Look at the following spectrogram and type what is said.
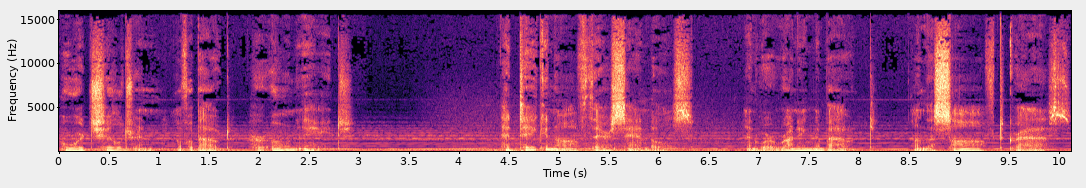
who were children of about her own age, had taken off their sandals and were running about on the soft grass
